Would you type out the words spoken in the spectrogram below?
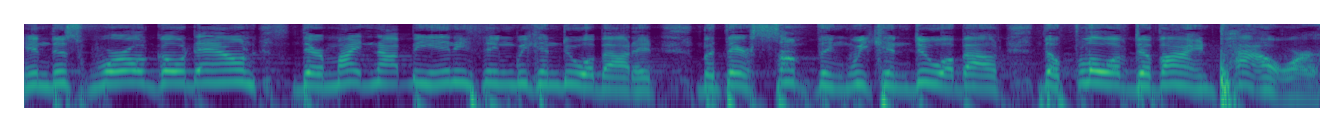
in this world go down, there might not be anything we can do about it, but there's something we can do about the flow of divine power.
